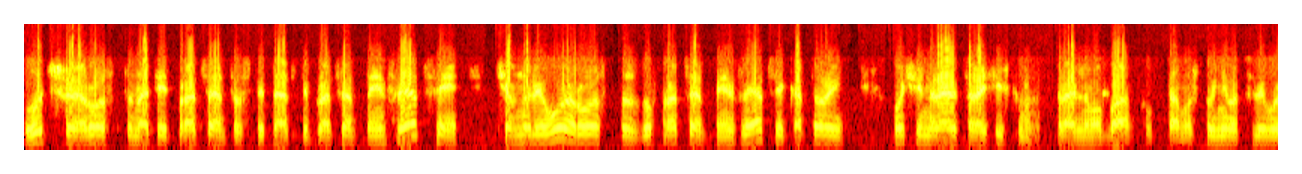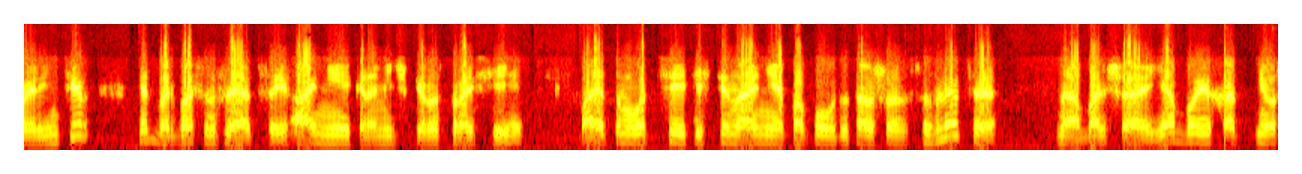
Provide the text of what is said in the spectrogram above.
лучше рост на 5% с 15% инфляции, чем нулевой рост с 2% инфляцией, который очень нравится Российскому центральному банку, потому что у него целевой ориентир – это борьба с инфляцией, а не экономический рост в России. Поэтому вот все эти стенания по поводу того, что инфляция – большая, я бы их отнес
